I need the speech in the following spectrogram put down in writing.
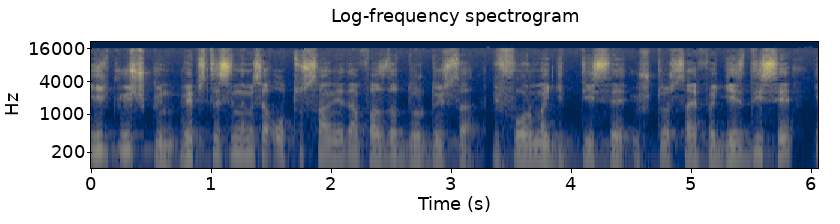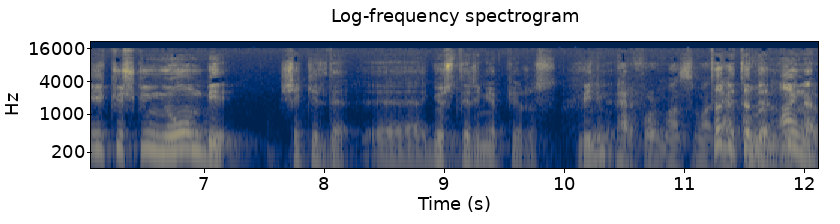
İlk 3 gün web sitesinde mesela 30 saniyeden fazla durduysa, bir forma gittiyse, 3-4 sayfa gezdiyse ilk 3 gün yoğun bir şekilde e, gösterim yapıyoruz. Benim performansıma, Tabii yani tabii aynen.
